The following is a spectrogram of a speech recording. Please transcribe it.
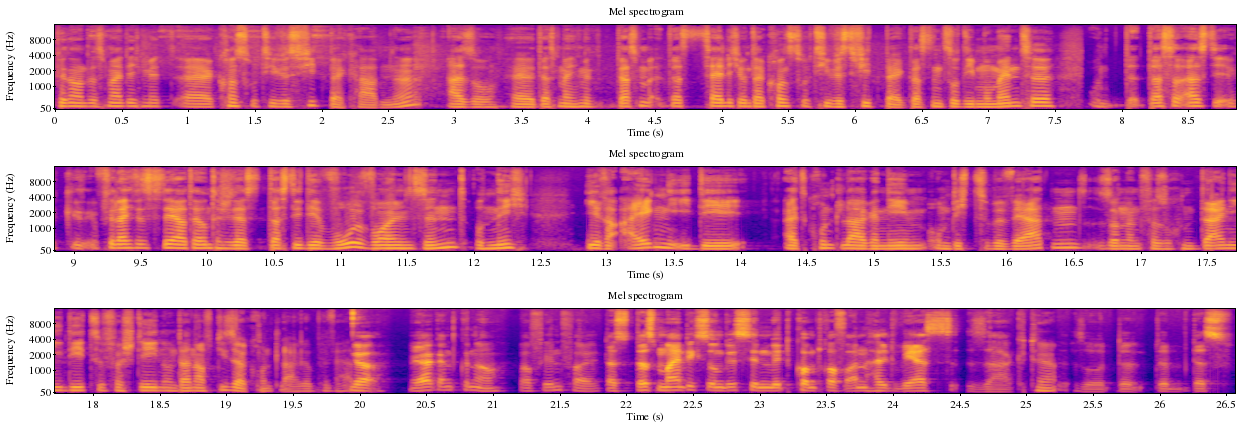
Genau, das meinte ich mit äh, konstruktives Feedback haben, ne? Also, äh, das meine ich mit, das, das zähle ich unter konstruktives Feedback. Das sind so die Momente und das also vielleicht ist der, der Unterschied, dass, dass die dir wohlwollend sind und nicht ihre eigene Idee als Grundlage nehmen, um dich zu bewerten, sondern versuchen, deine Idee zu verstehen und dann auf dieser Grundlage bewerten. Ja, ja, ganz genau, auf jeden Fall. Das, das meinte ich so ein bisschen mit, kommt drauf an, halt, wer es sagt. Ja. So, das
